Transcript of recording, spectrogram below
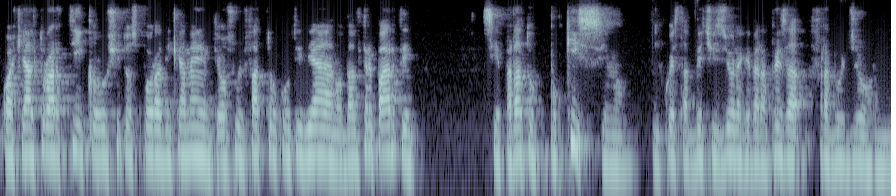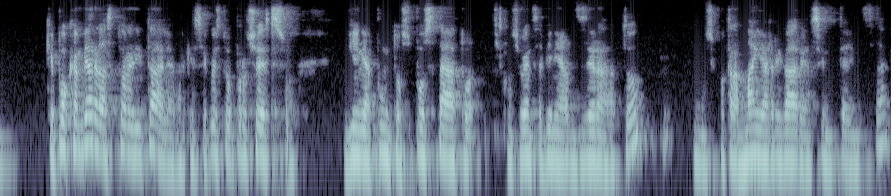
qualche altro articolo uscito sporadicamente o sul Fatto Quotidiano, da altre parti, si è parlato pochissimo di questa decisione che verrà presa fra due giorni, che può cambiare la storia d'Italia, perché se questo processo viene appunto spostato, di conseguenza viene azzerato, non si potrà mai arrivare a sentenza,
